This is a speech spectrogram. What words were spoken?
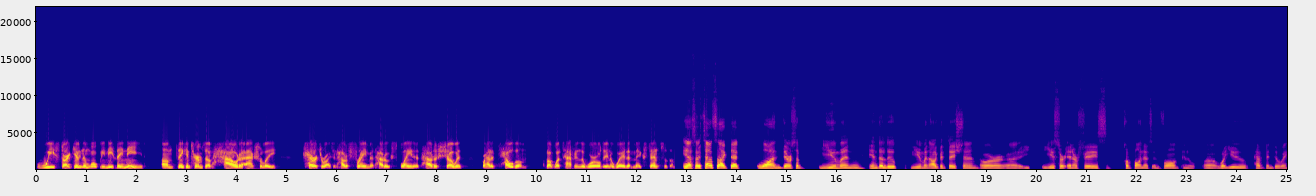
we start giving them what we need, they need, um, think in terms of how to actually characterize it, how to frame it, how to explain it, how to show it, or how to tell them about what's happening in the world in a way that makes sense to them. Yeah, so it sounds like that one, there's a human in the loop, human augmentation or uh, user interface components involved in uh, what you have been doing,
